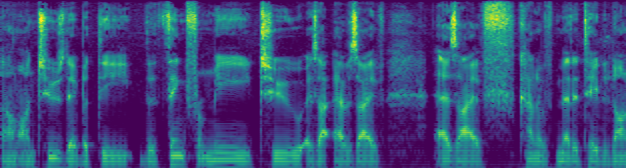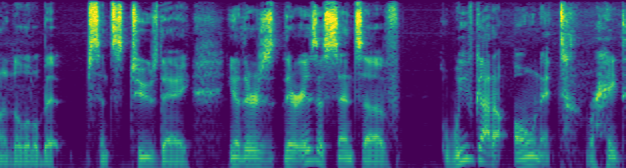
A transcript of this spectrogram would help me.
um, on Tuesday, but the the thing for me too, as I as I've as I've kind of meditated on it a little bit since Tuesday, you know, there's there is a sense of we've got to own it, right?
